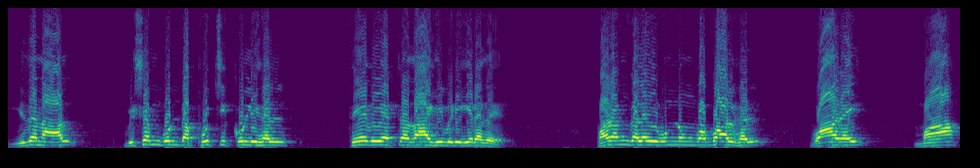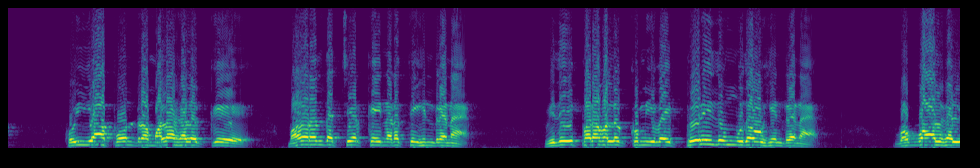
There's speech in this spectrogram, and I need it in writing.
இதனால் விஷம் கொண்ட பூச்சிக்கொல்லிகள் தேவையற்றதாகிவிடுகிறது பழங்களை உண்ணும் வௌவால்கள் வாழை மா கொய்யா போன்ற மலர்களுக்கு மகரந்த சேர்க்கை நடத்துகின்றன. விதை பரவலுக்கும் இவை பெரிதும் உதவுகின்றன. வௌவால்கள்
